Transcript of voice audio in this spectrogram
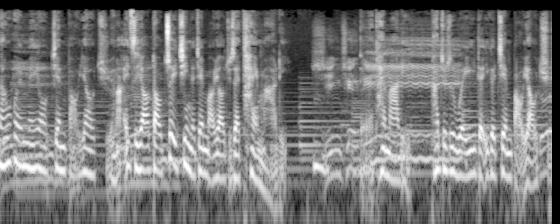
南回没有健保药局嘛，一直要到最近的健保药局在太麻里，嗯，对，太麻里，它就是唯一的一个健保药局，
